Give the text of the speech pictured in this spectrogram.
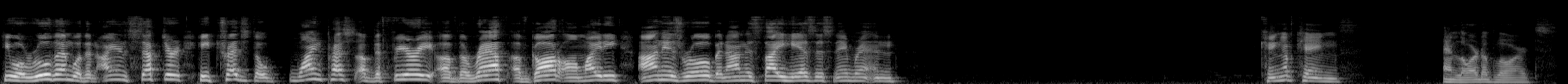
He will rule them with an iron scepter. He treads the winepress of the fury of the wrath of God Almighty. On his robe and on his thigh he has this name written. King of Kings and Lord of Lords.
